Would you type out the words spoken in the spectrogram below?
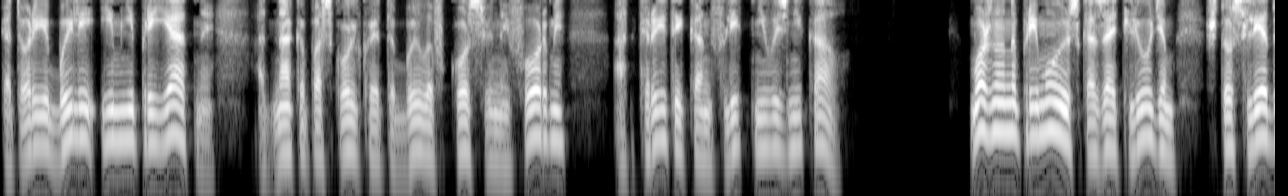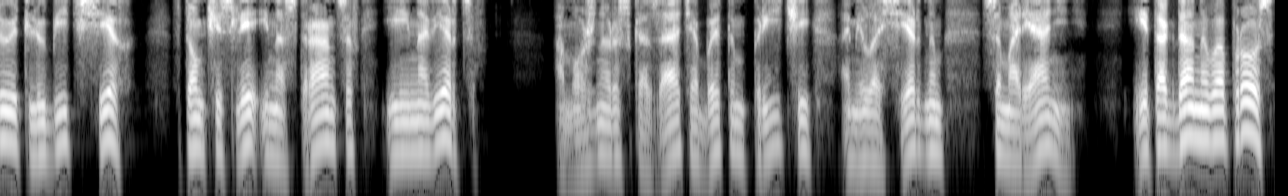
которые были им неприятны, однако поскольку это было в косвенной форме, открытый конфликт не возникал. Можно напрямую сказать людям, что следует любить всех, в том числе иностранцев и иноверцев, а можно рассказать об этом притчей о милосердном самарянине. И тогда на вопрос,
